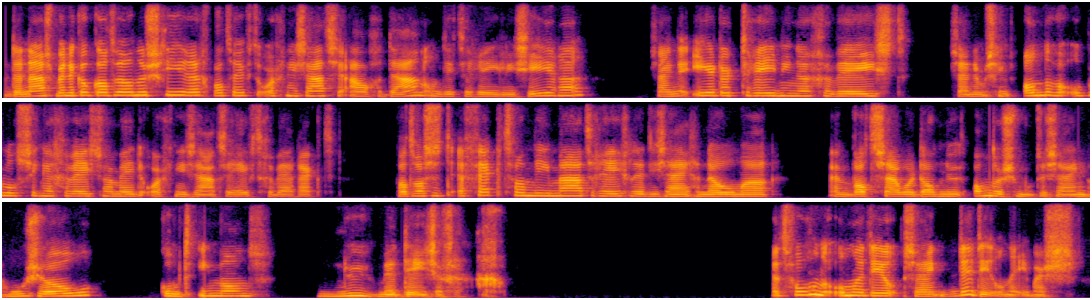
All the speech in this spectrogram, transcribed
Daarnaast ben ik ook altijd wel nieuwsgierig. Wat heeft de organisatie al gedaan om dit te realiseren? Zijn er eerder trainingen geweest? Zijn er misschien andere oplossingen geweest waarmee de organisatie heeft gewerkt? Wat was het effect van die maatregelen die zijn genomen? En wat zou er dan nu anders moeten zijn? Hoezo komt iemand nu met deze vraag? Het volgende onderdeel zijn de deelnemers.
